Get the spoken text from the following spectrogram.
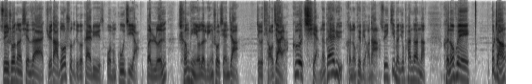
所以说呢，现在绝大多数的这个概率，我们估计啊，本轮成品油的零售限价。这个调价呀，搁浅的概率可能会比较大，所以基本就判断呢，可能会不涨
